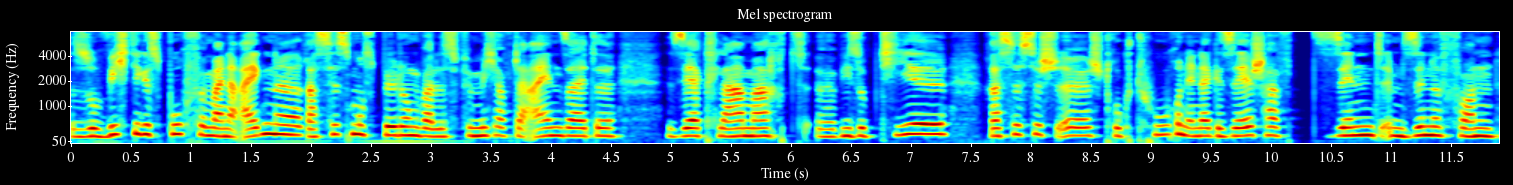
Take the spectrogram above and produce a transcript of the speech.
also so wichtiges Buch für meine eigene Rassismusbildung, weil es für mich auf der einen Seite sehr klar macht, äh, wie subtil rassistische Strukturen in der Gesellschaft sind im Sinne von,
